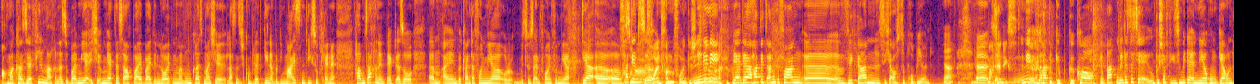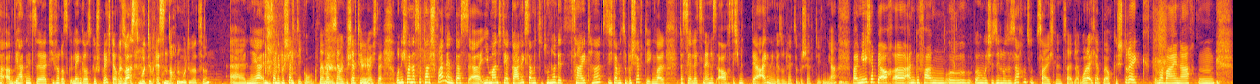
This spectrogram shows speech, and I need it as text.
Auch man kann sehr viel machen. Also bei mir, ich merke das ja auch bei, bei den Leuten in meinem Umkreis, manche lassen sich komplett gehen, aber die meisten, die ich so kenne, haben Sachen entdeckt. Also ähm, ein Bekannter von mir, oder beziehungsweise ein Freund von mir, der äh, äh hat so jetzt. Ein Freund von Freund Geschichte? Nee, nee, nee. Der, der hat jetzt angefangen, äh, vegan sich auszuprobieren. Ja? Äh, Macht ja nichts. Nee, ja. Also hat ge gekocht, gebacken. Das ist ja, beschäftigt sich mit der Ernährung. Ja, und wir hatten jetzt ein äh, tieferes, längeres Gespräch darüber. Also ist Motiv Essen doch eine Motivation? Äh, naja, es ist eine Beschäftigung, wenn man sich damit beschäftigen okay. möchte. Und ich fand das total spannend, dass äh, jemand, der gar nichts damit zu tun hat, jetzt Zeit hat, sich damit zu beschäftigen, weil das ja letzten Endes auch sich mit der eigenen Gesundheit zu beschäftigen. Ja? Mhm. Bei mir, ich habe ja auch äh, angefangen, äh, irgendwelche sinnlose Sachen zu zeichnen, zeitlang. Oder ich habe ja auch gestrickt über Weihnachten.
